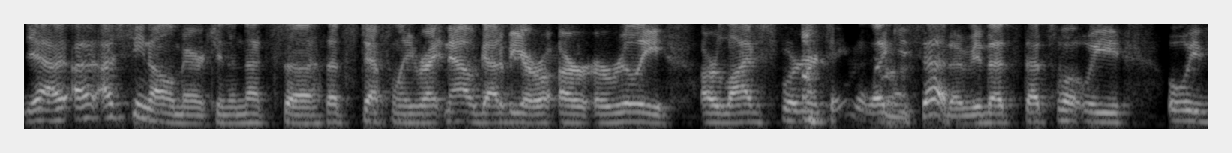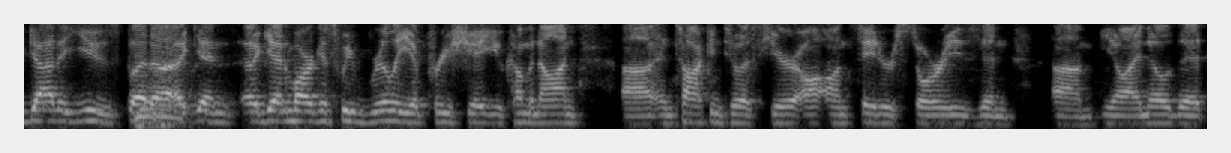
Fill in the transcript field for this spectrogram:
Yeah, I, have seen All American, and that's uh, that's definitely right now got to be our, our, our, really our live sport entertainment, like you said. I mean, that's that's what we what we've got to use. But uh, again, again, Marcus, we really appreciate you coming on uh, and talking to us here on, on Sater Stories. And um, you know, I know that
